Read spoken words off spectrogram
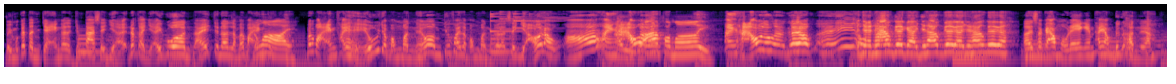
bị một cái tình trạng là chúng ta sẽ dễ rất là dễ quên. Đấy, cho nên là mấy bạn đúng rồi mấy bạn phải hiểu cho bọn mình hiểu không chứ không phải là bọn mình gọi là sẽ dở đâu. Đó, hoàn hay hảo quá à, phong ơi hoàn hảo luôn à, ghê không? Ấy. nhìn hai ông kia kìa nhìn hai ông kia kìa nhìn hai ông kia kìa Ê, sao cái ông màu đen em thấy ông đứng hình rồi anh?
